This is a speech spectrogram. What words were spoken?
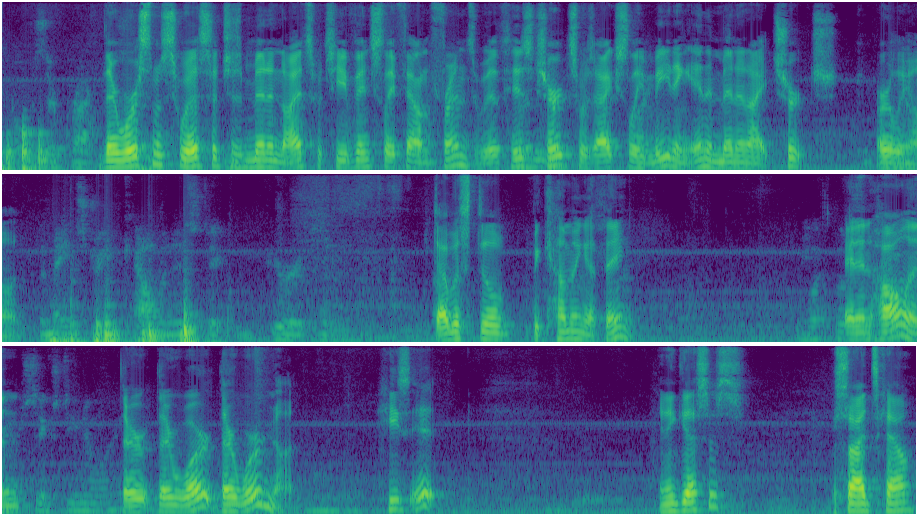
What was their practice? There were some Swiss, such as Mennonites, which he eventually found friends with. His church was actually meeting in a Mennonite church early on. The mainstream Calvinistic Puritan. That was still becoming a thing. And in Holland, There, there were there were none. He's it. Any guesses? Besides Cal?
